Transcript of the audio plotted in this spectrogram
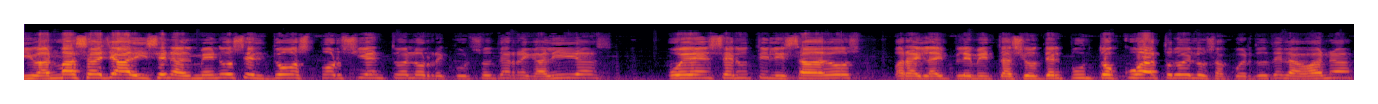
Y van más allá, dicen al menos el 2% de los recursos de regalías pueden ser utilizados para la implementación del punto 4 de los acuerdos de La Habana,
